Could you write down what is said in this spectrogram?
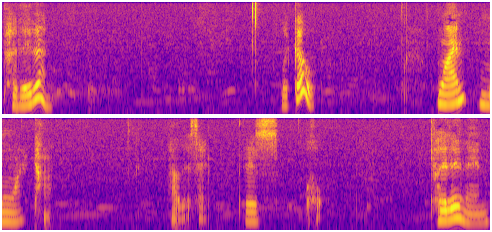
Put it in. Let go. One more time. Now this side. There's a hole. Put it in.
